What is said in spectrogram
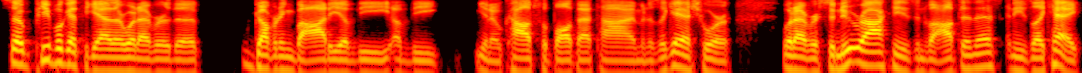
So people get together, whatever the governing body of the of the you know college football at that time, and it's like, "Yeah, sure, whatever." So Knute Rockne is involved in this, and he's like, "Hey,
